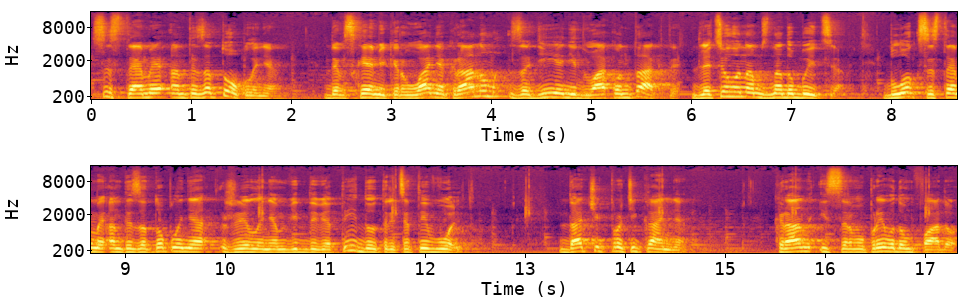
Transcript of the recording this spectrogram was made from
системи антизатоплення, де в схемі керування краном задіяні два контакти. Для цього нам знадобиться блок системи антизатоплення живленням від 9 до 30 вольт, датчик протікання, кран із сервоприводом FADO.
